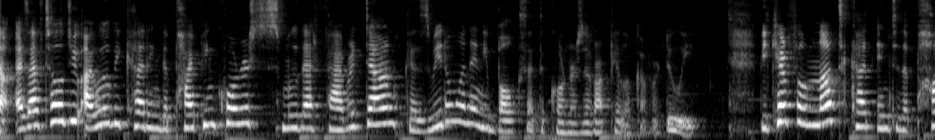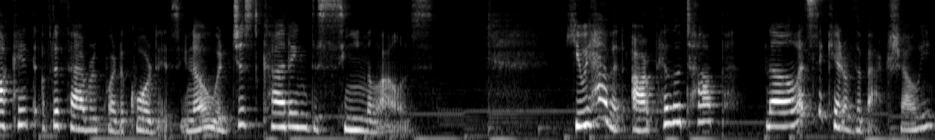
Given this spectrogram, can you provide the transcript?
Now, as I've told you, I will be cutting the piping corners to smooth that fabric down because we don't want any bulks at the corners of our pillow cover, do we? Be careful not to cut into the pocket of the fabric where the cord is, you know, we're just cutting the seam allowance. Here we have it, our pillow top. Now let's take care of the back, shall we?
